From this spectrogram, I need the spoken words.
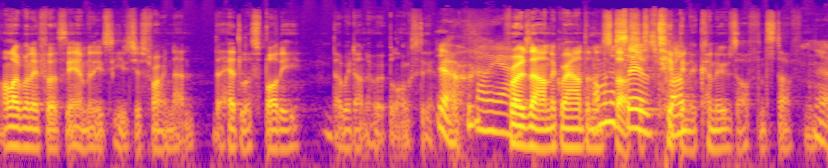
I like when they first see him and he's he's just throwing that the headless body that we don't know who it belongs to. Yeah. Oh yeah. Throws that on the ground and I'm then gonna starts say it just was tipping prob- the canoes off and stuff. Yeah.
